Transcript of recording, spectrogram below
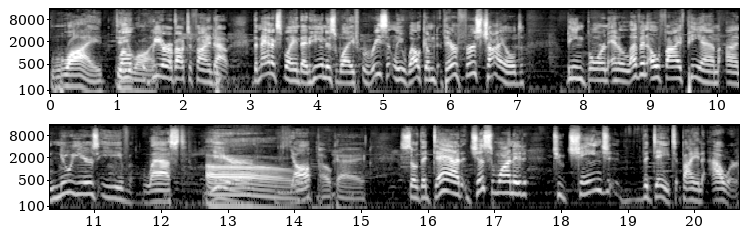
Why did well, he want? Well, we are about to find out. The man explained that he and his wife recently welcomed their first child being born at 11:05 p.m. on New Year's Eve last year. Oh. Yup. Okay. So the dad just wanted to change the date by an hour.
